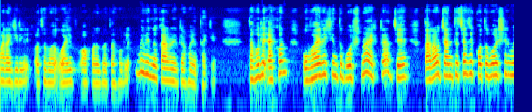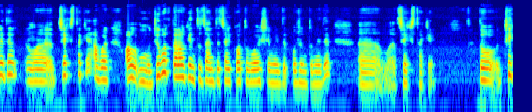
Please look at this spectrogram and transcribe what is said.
মারা গেলে অথবা ওয়াইফ অপারগতা হলে বিভিন্ন কারণে এটা হয়ে থাকে। তাহলে এখন উভয়েরই কিন্তু প্রশ্ন একটা যে তারাও জানতে চায় যে কত বয়সের মেয়েদের চেক্স থাকে, আবার যুবক তারাও কিন্তু জানতে চায় কত বয়সী মেয়েদের পর্যন্ত মেয়েদের চেক্স থাকে। তো ঠিক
